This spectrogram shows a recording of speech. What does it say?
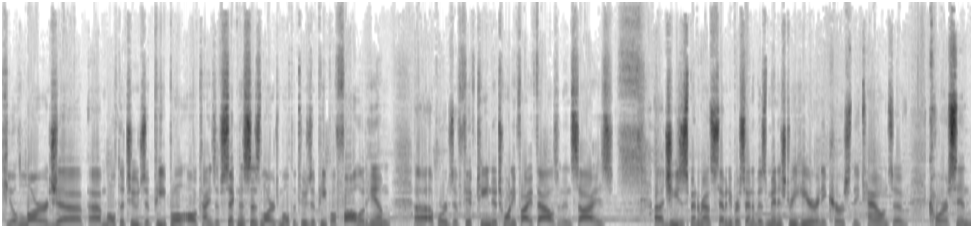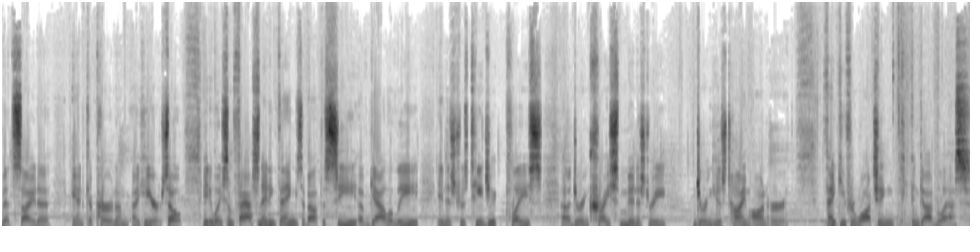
healed large uh, uh, multitudes of people, all kinds of sicknesses. Large multitudes of people followed him, uh, upwards of 15 to 25,000 in size. Uh, Jesus spent around 70% of his ministry here, and he cursed the towns of Chorazin, Bethsaida, and Capernaum uh, here. So, anyway, some fascinating things about the Sea of Galilee in its strategic place during Christ's ministry during his time on earth. Thank you for watching, and God bless.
